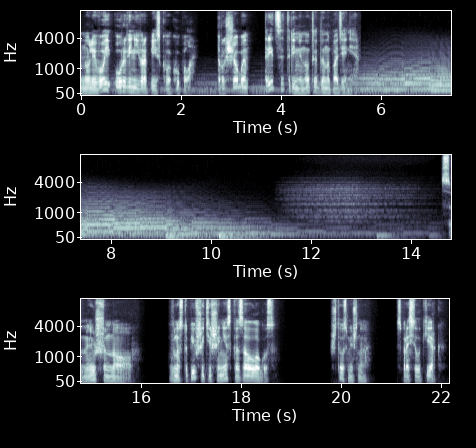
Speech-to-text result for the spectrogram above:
Нулевой уровень европейского купола. Трущобы. 33 минуты до нападения. Смешно. В наступившей тишине сказал Логус. Что смешно? спросил Керк.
